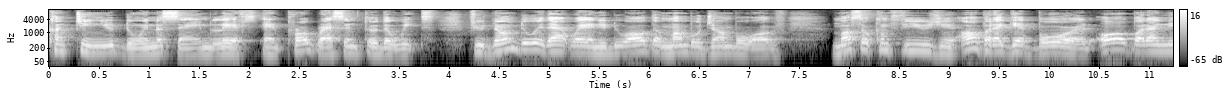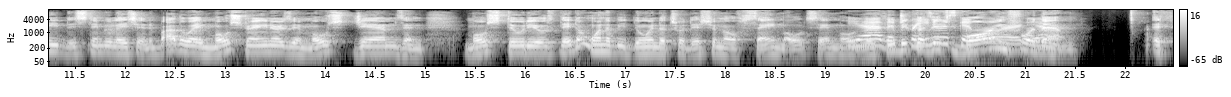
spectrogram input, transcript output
continue doing the same lifts and progressing through the weeks. If you don't do it that way and you do all the mumble jumble of muscle confusion, oh, but I get bored, oh, but I need the stimulation. And by the way, most trainers in most gyms and most studios, they don't want to be doing the traditional same old, same old Yeah, with you because it's boring bored, for yeah. them. It's,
